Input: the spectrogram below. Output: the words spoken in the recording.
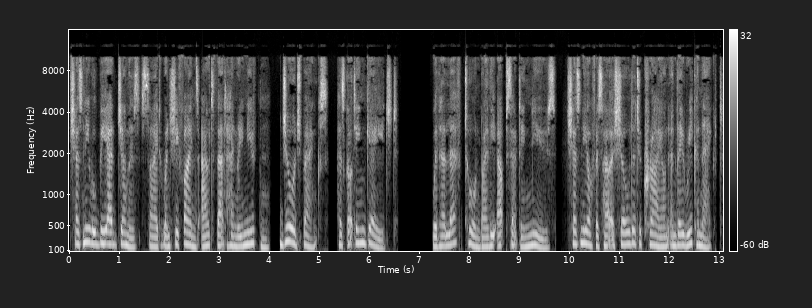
Chesney will be at Gemma's side when she finds out that Henry Newton, George Banks, has got engaged. With her left torn by the upsetting news, Chesney offers her a shoulder to cry on and they reconnect.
